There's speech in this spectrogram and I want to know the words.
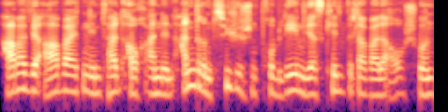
aber wir arbeiten eben halt auch an den anderen psychischen Problemen, die das Kind mittlerweile auch schon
